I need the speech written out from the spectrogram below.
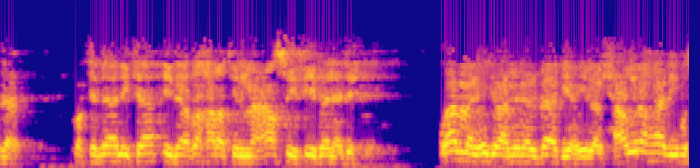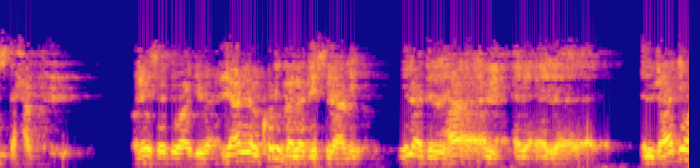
نعم. وكذلك إذا ظهرت المعاصي في بلده. وأما الهجرة من البادية إلى الحاضرة هذه مستحبة وليست واجبة لأن الكل بلد إسلامي. بلاد البادية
